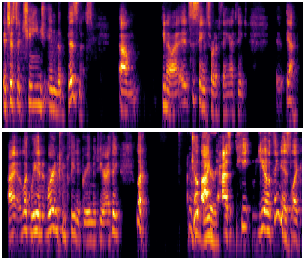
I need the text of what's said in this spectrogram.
It's just a change in the business. Um, you know, it's the same sort of thing. I think. Yeah, I look. We we're in complete agreement here. I think. Look, Joe Biden has he. You know, the thing is, like,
